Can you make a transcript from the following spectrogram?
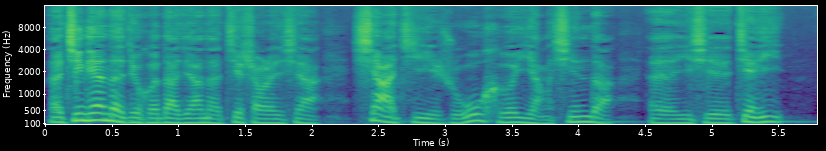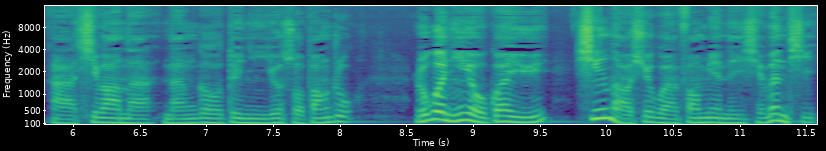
那今天呢，就和大家呢介绍了一下夏季如何养心的呃一些建议啊，希望呢能够对你有所帮助。如果你有关于心脑血管方面的一些问题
